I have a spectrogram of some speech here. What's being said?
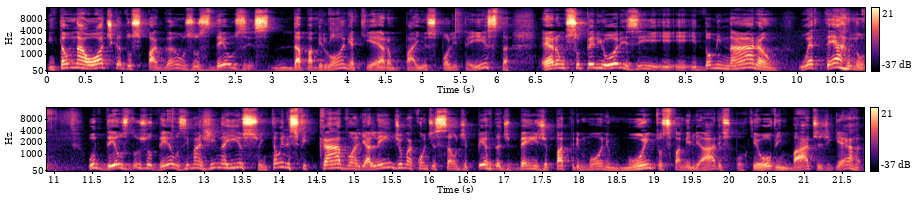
Então, na ótica dos pagãos, os deuses da Babilônia, que era um país politeísta, eram superiores e, e, e dominaram o eterno, o Deus dos judeus. Imagina isso. Então eles ficavam ali, além de uma condição de perda de bens, de patrimônio, muitos familiares, porque houve embate de guerra,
